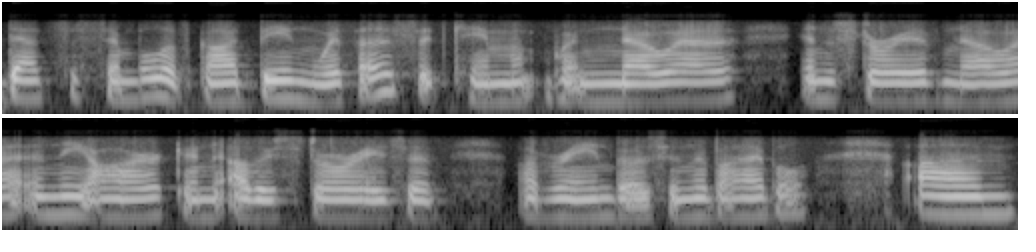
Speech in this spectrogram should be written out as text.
that's a symbol of God being with us. It came when Noah, in the story of Noah and the ark and other stories of, of rainbows in the Bible. Um,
